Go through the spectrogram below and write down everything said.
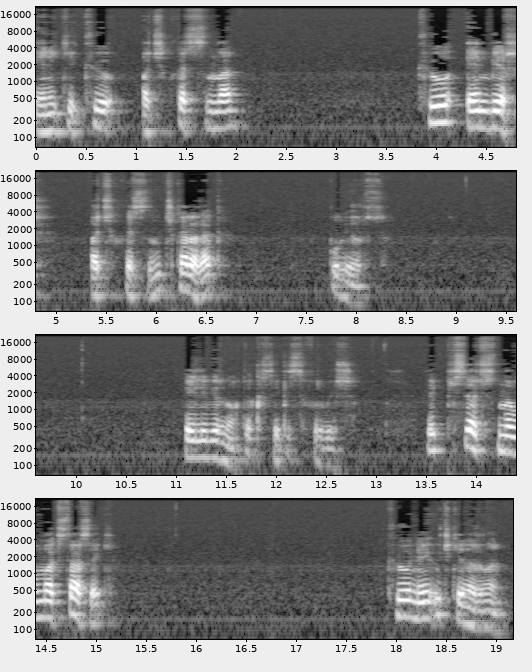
N2Q açıklık açısından Q N1 açıklık açısını çıkararak buluyoruz. 51.4805 ve pisi açısında bulmak istersek QN3 kenarının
